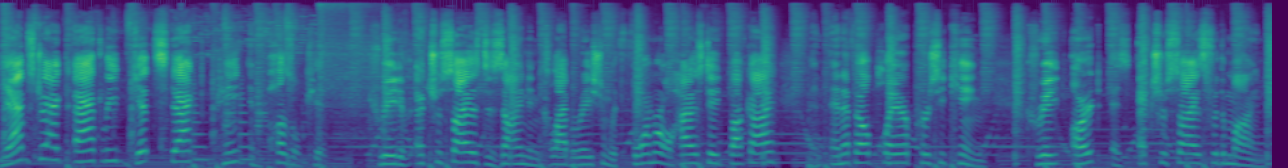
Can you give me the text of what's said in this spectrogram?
The Abstract Athlete Get Stacked Paint and Puzzle Kit. Creative exercise designed in collaboration with former Ohio State Buckeye and NFL player Percy King. Create art as exercise for the mind.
